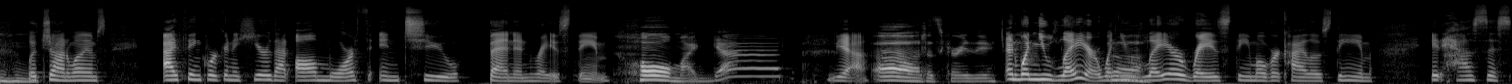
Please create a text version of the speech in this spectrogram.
mm-hmm. with John Williams. I think we're going to hear that all morph into Ben and Rey's theme. Oh my God. Yeah. Oh, that's crazy. And when you layer, when Ugh. you layer Rey's theme over Kylo's theme, it has this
